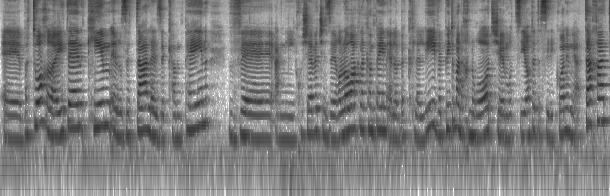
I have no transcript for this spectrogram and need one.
Uh, בטוח ראיתן, קים הרזתה לאיזה קמפיין, ואני חושבת שזה לא רק לקמפיין, אלא בכללי, ופתאום אנחנו רואות שהן מוציאות את הסיליקונים מהתחת,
